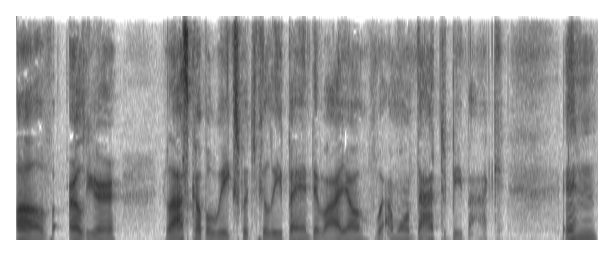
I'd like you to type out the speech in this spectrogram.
of earlier the last couple weeks with Felipe and Di Vaio. I want that to be back. And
